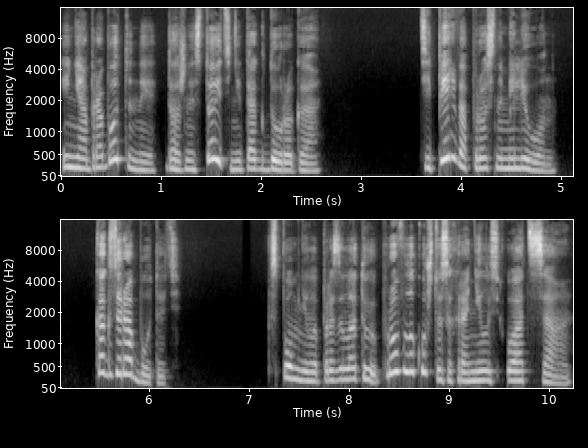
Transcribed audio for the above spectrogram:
и необработанные должны стоить не так дорого. Теперь вопрос на миллион. Как заработать? Вспомнила про золотую проволоку, что сохранилась у отца.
